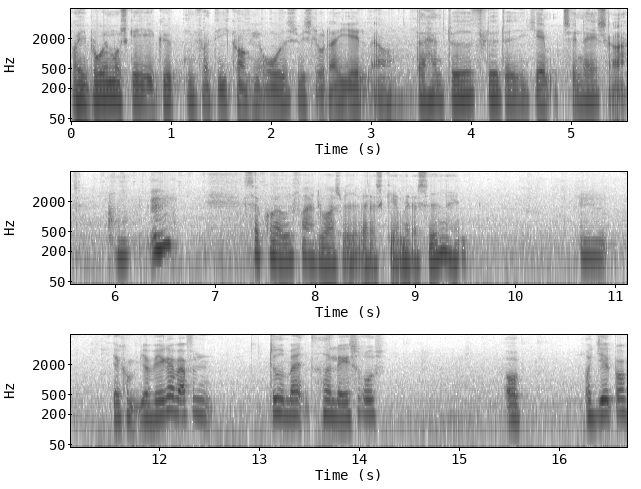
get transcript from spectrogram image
Og I boede måske i Ægypten, fordi kong Herodes ville slå dig ihjel, og da han døde, flyttede I hjem til Nazareth. Mm. Mm. Så går jeg ud fra, at du også ved, hvad der sker med dig sidenhen. Mm. Jeg, kom, jeg vækker i hvert fald en død mand, der hedder Lazarus. Og, og hjælper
